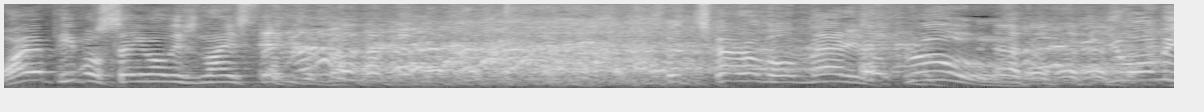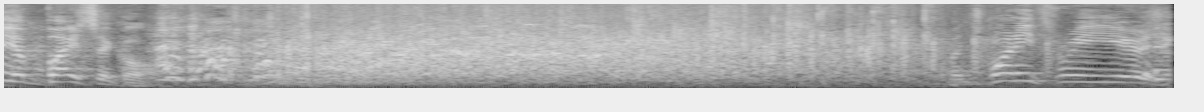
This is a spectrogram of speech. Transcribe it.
why are people saying all these nice things about him? He's a terrible man. He's cruel. You owe me a bicycle. For 23 years, you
